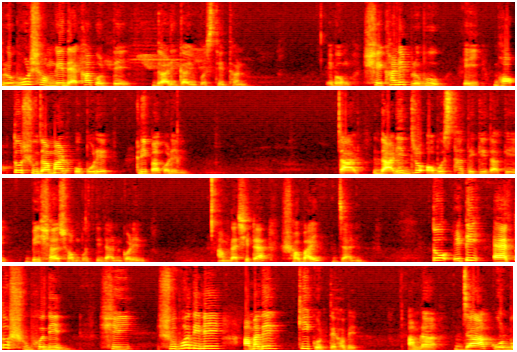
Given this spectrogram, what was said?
প্রভুর সঙ্গে দেখা করতে দ্বারিকায় উপস্থিত হন। এবং সেখানে প্রভু এই ভক্ত সুদামার ওপরে কৃপা করেন। তার দারিদ্র অবস্থা থেকে তাকে বিশাল সম্পত্তি দান করেন। আমরা সেটা সবাই জানি। তো এটি এত শুভ দিন। সেই শুভ দিনে আমাদের কি করতে হবে? আমরা যা করব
